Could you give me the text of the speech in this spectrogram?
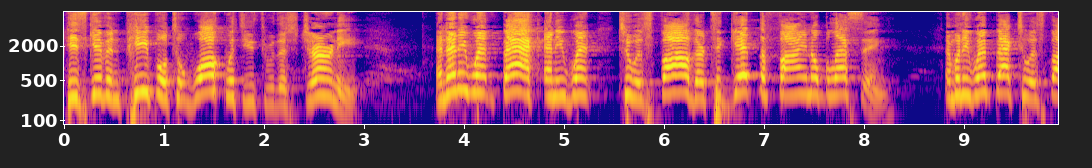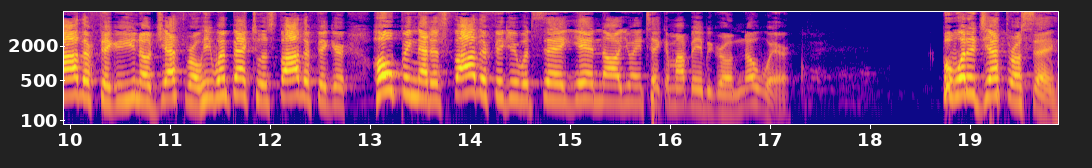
He's given people to walk with you through this journey. And then he went back and he went to his father to get the final blessing. And when he went back to his father figure, you know, Jethro, he went back to his father figure, hoping that his father figure would say, Yeah, no, you ain't taking my baby girl nowhere. But what did Jethro say?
